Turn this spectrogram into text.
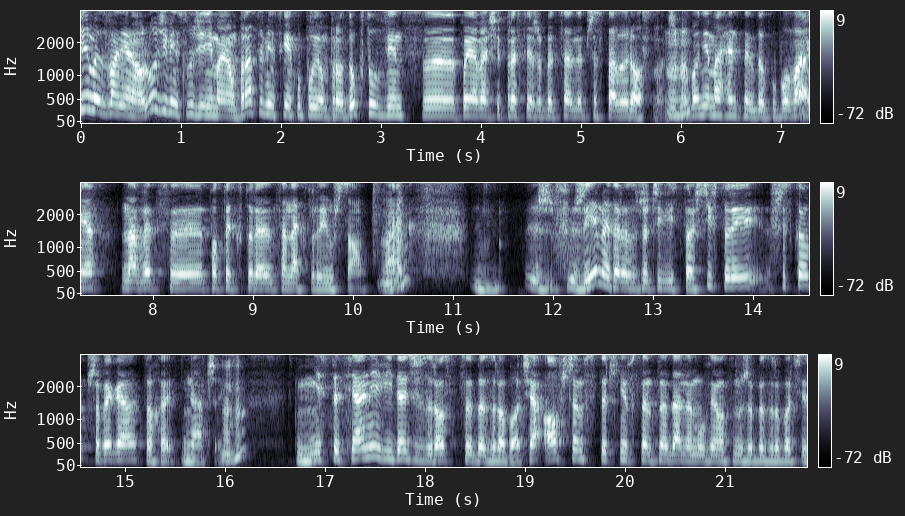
Firmy zwalniają ludzi, więc ludzie nie mają pracy, więc nie kupują produktów, więc e, pojawia się presja, żeby ceny przestały rosnąć. Mhm. No bo nie ma chętnych do kupowania, tak. nawet e, po tych które, cenach, które już są. Mhm. Tak? Żyjemy teraz w rzeczywistości, w której wszystko przebiega trochę inaczej. Mhm. Niespecjalnie widać wzrost bezrobocia. Owszem, w styczniu wstępne dane mówią o tym, że bezrobocie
